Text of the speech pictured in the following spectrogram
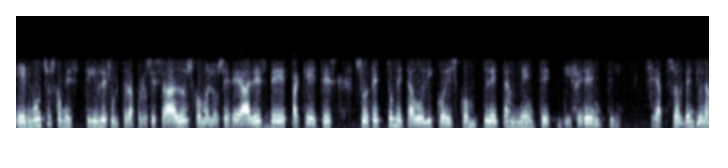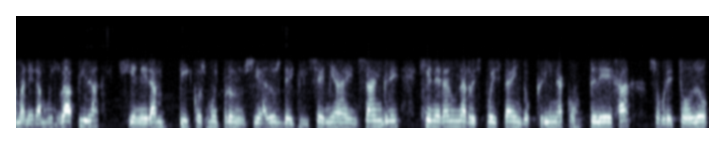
en muchos comestibles ultraprocesados como los cereales de paquetes, su efecto metabólico es completamente diferente. Se absorben de una manera muy rápida, generan picos muy pronunciados de glicemia en sangre, generan una respuesta endocrina compleja, sobre todo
